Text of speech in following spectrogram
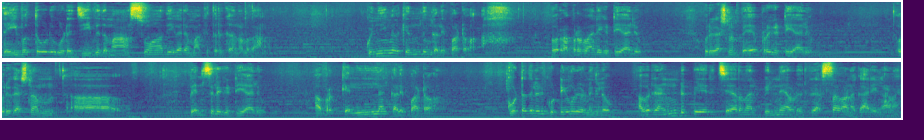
ദൈവത്തോടുകൂടെ ജീവിതം ആസ്വാദ്യകരമാക്കി തീർക്കുക എന്നുള്ളതാണ്. കുഞ്ഞുങ്ങൾക്ക് എന്തും കളിപ്പാട്ടമാണ് ഒരു റബ്ബർ ബാൻഡ് കിട്ടിയാലും ഒരു കഷ്ണം പേപ്പർ കിട്ടിയാലും ഒരു കഷ്ണം പെൻസിൽ കിട്ടിയാലും അവർക്കെല്ലാം കളിപ്പാട്ടമാണ് കൂട്ടത്തിലൊരു കുട്ടിയും കൂടി ഉണ്ടെങ്കിലോ അവർ രണ്ട് പേര് ചേർന്നാൽ പിന്നെ അവിടെ ഒരു രസമാണ് കാര്യം കാണാൻ.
